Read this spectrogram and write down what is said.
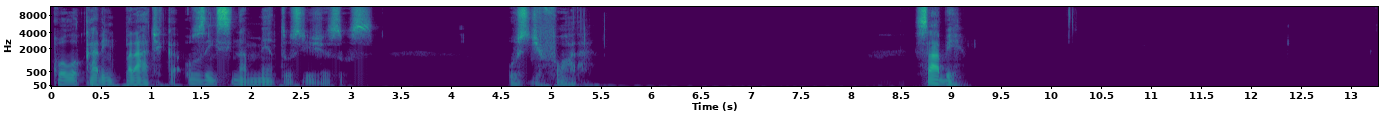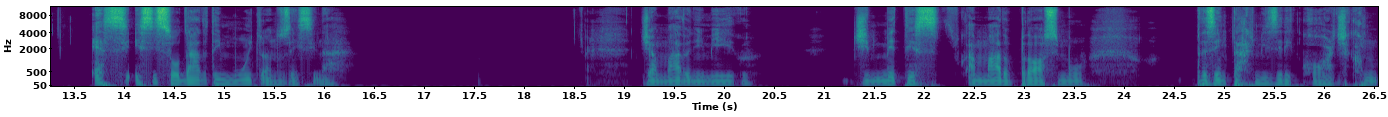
colocar em prática os ensinamentos de Jesus. Os de fora. Sabe? Esse, esse soldado tem muito a nos ensinar de amar o inimigo, de meter, amar o próximo, apresentar misericórdia com o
